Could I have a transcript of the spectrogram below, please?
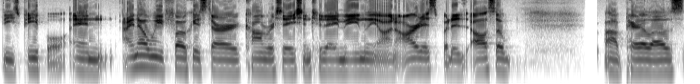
these people. And I know we focused our conversation today mainly on artists, but it also uh, parallels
